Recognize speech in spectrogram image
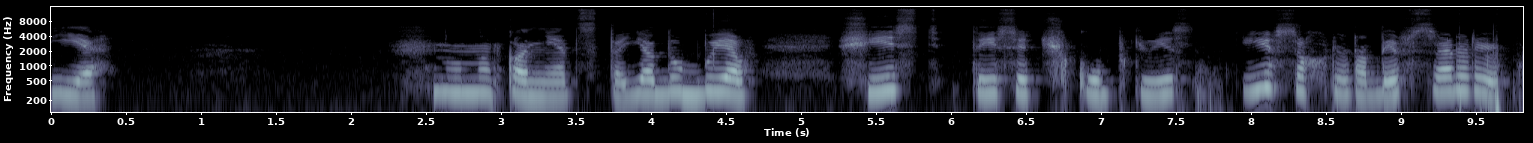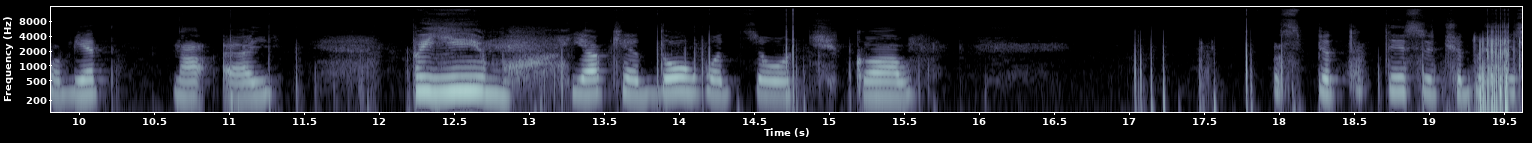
Є. Ну, наконец-то я добив 6 тисяч кубків і, сохранив серію побід на Ель. Прім, як я довго цього чекав. З 5 тисяч до 10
